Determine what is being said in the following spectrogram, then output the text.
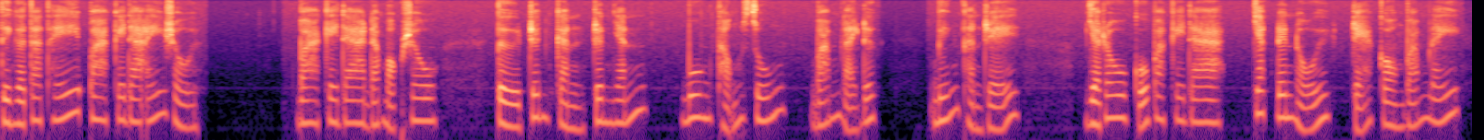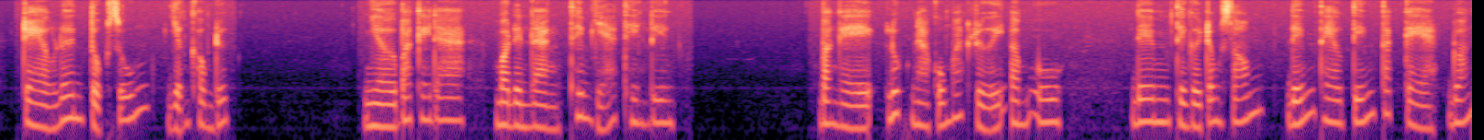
thì người ta thấy ba cây đa ấy rồi. Ba cây đa đã mọc râu từ trên cành trên nhánh buông thõng xuống bám lại đất biến thành rễ và râu của ba cây đa chắc đến nỗi trẻ con bám lấy trèo lên tụt xuống vẫn không đứt. Nhờ ba cây đa mà đình làng thêm vẻ thiên liêng. Ban ngày lúc nào cũng mát rượi âm u, đêm thì người trong xóm đếm theo tiếng tắc kè đoán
